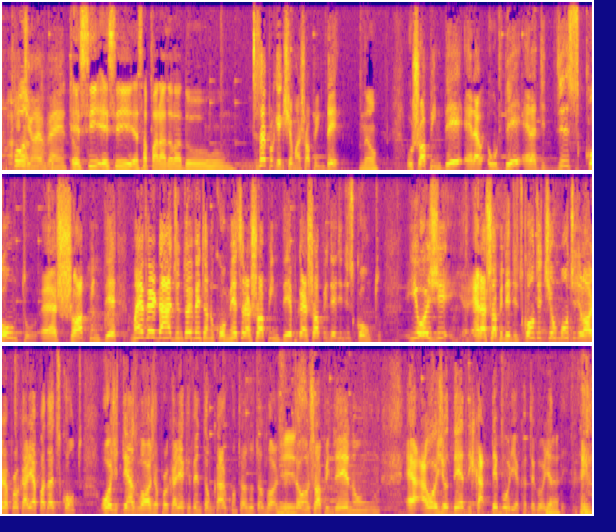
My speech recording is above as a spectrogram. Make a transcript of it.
que Pô, tinha um evento. Esse, esse, essa parada lá do. Você sabe por que, que chama Shopping D? Não. O Shopping D era. O D era de desconto. Era Shopping D. Mas é verdade, não tô inventando. No começo era Shopping D, porque era Shopping D de desconto. E hoje era Shopping D de desconto e tinha um monte de loja porcaria pra dar desconto. Hoje tem as lojas porcaria que vendem tão caro quanto as outras lojas. Isso. Então o Shopping D não. É, hoje o D é de categoria, categoria D.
